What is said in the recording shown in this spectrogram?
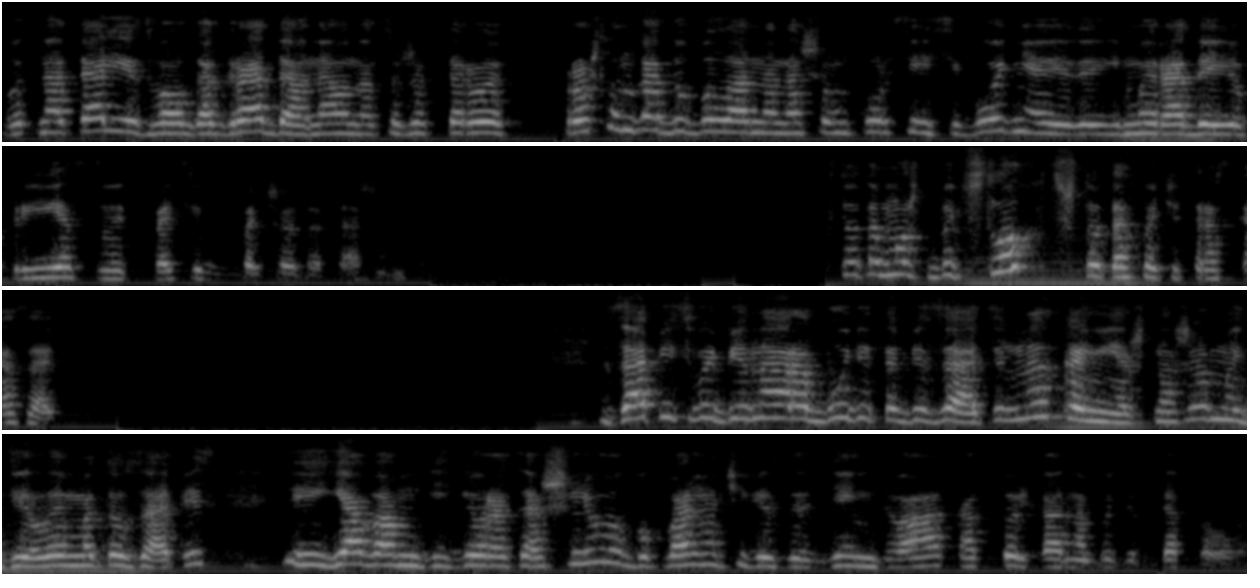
Вот Наталья из Волгограда, она у нас уже второй, в прошлом году была на нашем курсе, и сегодня, и мы рады ее приветствовать. Спасибо большое, Наташенька. Кто-то, может быть, вслух что-то хочет рассказать? Запись вебинара будет обязательно, конечно же, мы делаем эту запись, и я вам ее разошлю буквально через день-два, как только она будет готова.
